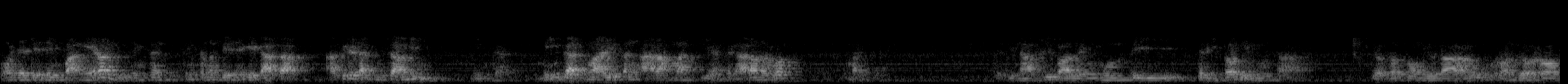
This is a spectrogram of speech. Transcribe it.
mau jadi ini pangeran, sing sing seneng dia ini kata, akhirnya Nabi Musa minggat, minggat melayu teng arah Madia, teng arah apa? Madia. Jadi Nabi paling multi cerita di Musa. Ya terus wong tahu, rondo roh,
